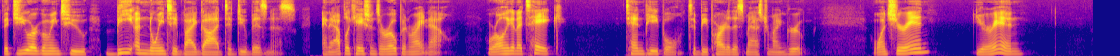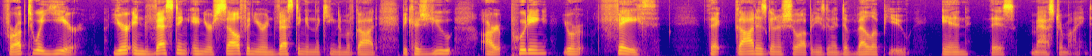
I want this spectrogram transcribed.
That you are going to be anointed by God to do business. And applications are open right now. We're only going to take 10 people to be part of this mastermind group. Once you're in, you're in for up to a year. You're investing in yourself and you're investing in the kingdom of God because you are putting your faith that God is going to show up and He's going to develop you in this mastermind.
